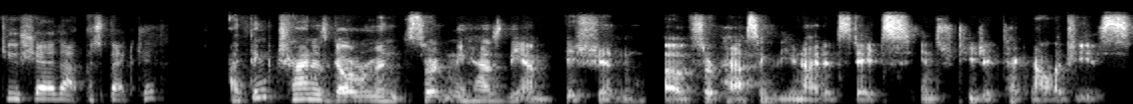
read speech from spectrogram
Do you share that perspective? I think China's government certainly has the ambition of surpassing the United States in strategic technologies.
